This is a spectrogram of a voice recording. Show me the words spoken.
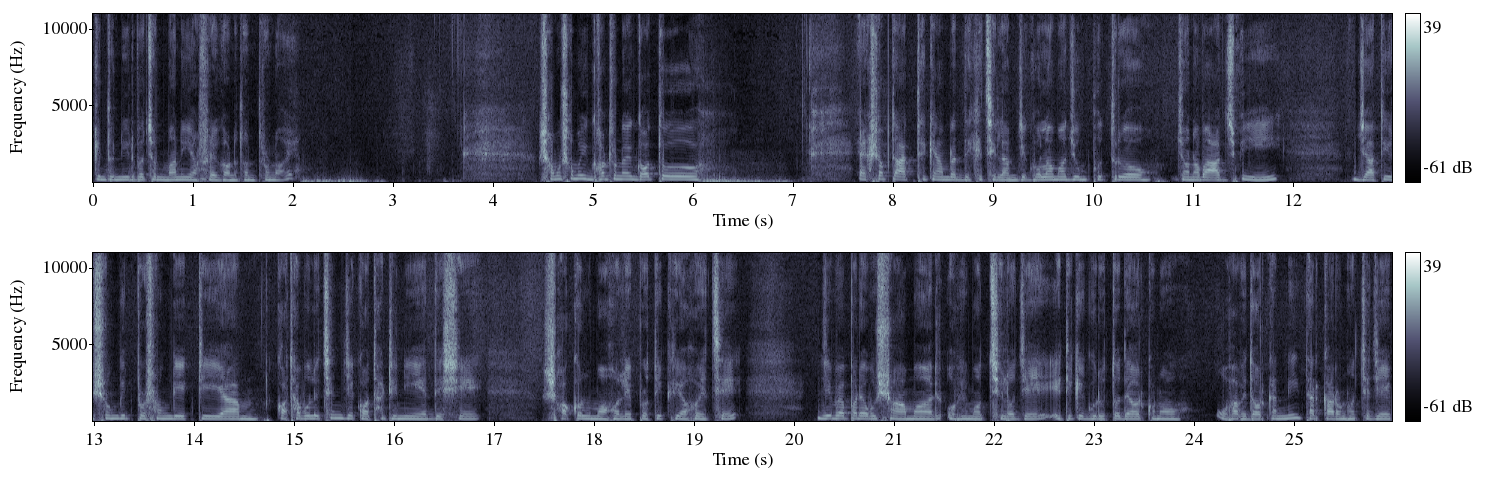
কিন্তু নির্বাচন মানেই আসলে গণতন্ত্র নয়। সমসাময়িক ঘটনায় গত এক সপ্তাহ আগ থেকে আমরা দেখেছিলাম যে গোলাম আজম পুত্র জনাবা আজমি জাতীয় সংগীত প্রসঙ্গে একটি কথা বলেছেন যে কথাটি নিয়ে দেশে সকল মহলে প্রতিক্রিয়া হয়েছে। যে ব্যাপারে অবশ্য আমার অভিমত ছিল যে এটিকে গুরুত্ব দেওয়ার কোনো ওভাবে দরকার নেই। তার কারণ হচ্ছে যে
